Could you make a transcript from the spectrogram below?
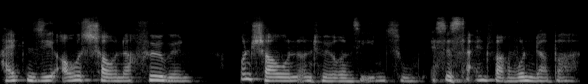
halten Sie Ausschau nach Vögeln und schauen und hören Sie ihnen zu. Es ist einfach wunderbar.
